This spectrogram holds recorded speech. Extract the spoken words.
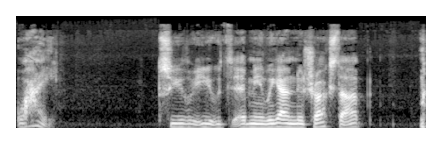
why? So you, you, I mean, we got a new truck stop.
